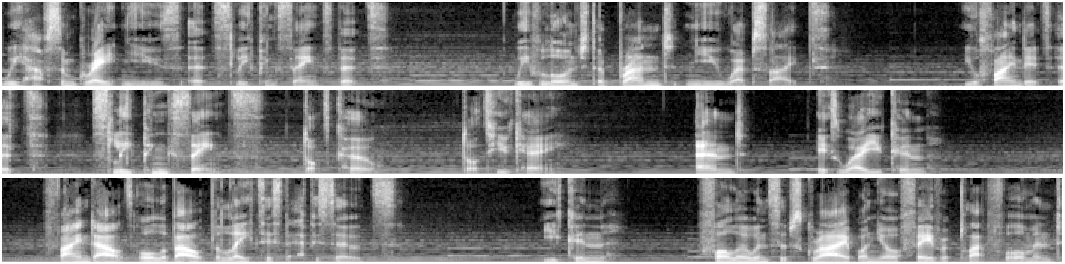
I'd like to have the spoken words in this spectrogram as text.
We have some great news at Sleeping Saints that we've launched a brand new website. You'll find it at sleepingsaints.co.uk and it's where you can find out all about the latest episodes. You can follow and subscribe on your favourite platform and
